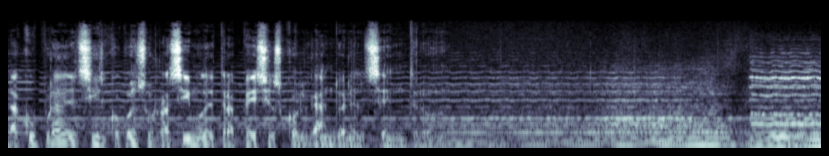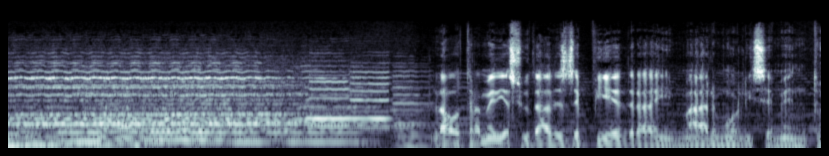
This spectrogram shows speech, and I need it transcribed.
la cúpula del circo con su racimo de trapecios colgando en el centro. La otra media ciudad es de piedra y mármol y cemento,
